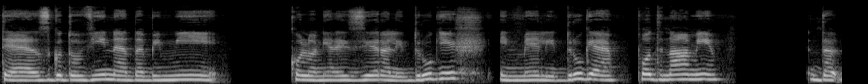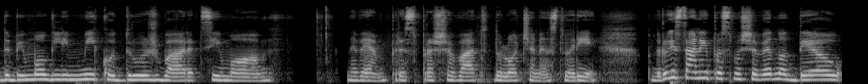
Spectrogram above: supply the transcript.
te zgodovine, da bi mi kolonializirali drugih in imeli druge pod nami da, da bi mogli mi kot družba, recimo, ne vem, prespraševati določene stvari. Po drugi strani pa smo še vedno del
